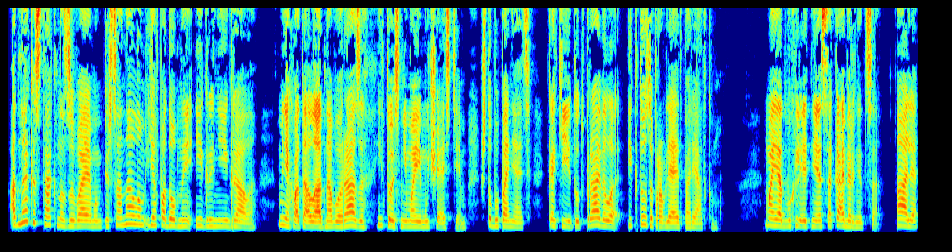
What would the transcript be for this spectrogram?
Однако с так называемым персоналом я в подобные игры не играла, мне хватало одного раза, и то с не моим участием, чтобы понять, какие тут правила и кто заправляет порядком. Моя двухлетняя сокамерница, Аля,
